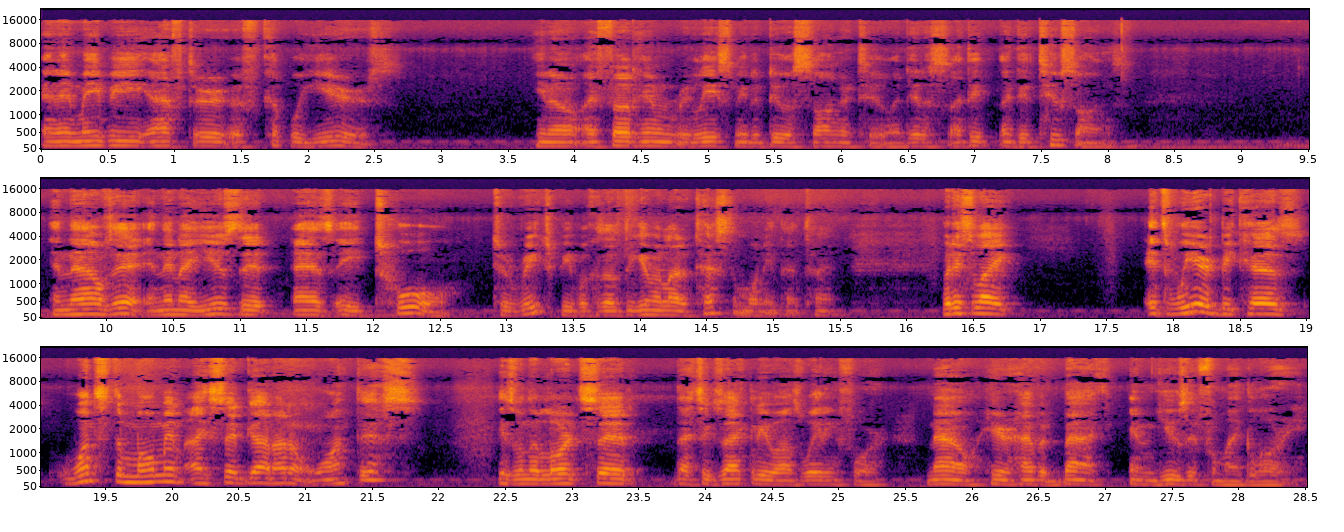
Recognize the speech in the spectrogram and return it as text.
and then maybe after a couple years, you know, I felt Him release me to do a song or two. I did a, I did I did two songs, and that was it. And then I used it as a tool to reach people because I was giving a lot of testimony at that time. But it's like, it's weird because once the moment I said, God, I don't want this, is when the Lord said, that's exactly what I was waiting for. Now, here, have it back and use it for my glory.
